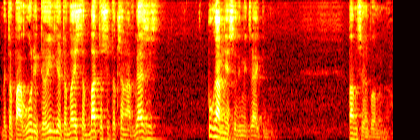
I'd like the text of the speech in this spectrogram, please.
Με το παγούρι το ίδιο, το βάζεις στον πάτο σου, το ξαναβγάζεις. Πού γαμιέσαι, Δημητράκη μου; Πάμε στον επόμενο.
